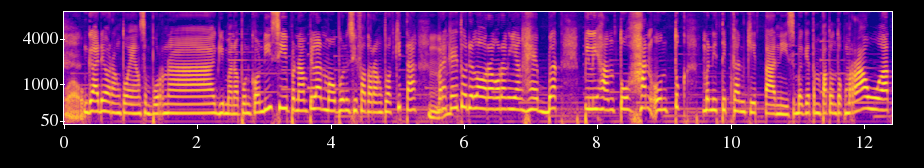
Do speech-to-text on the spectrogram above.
Wow. Nggak ada orang tua yang sempurna, gimana pun kondisi, penampilan maupun sifat orang tua kita, mereka itu adalah orang-orang yang hebat, pilihan Tuhan untuk menitipkan kita nih sebagai tempat untuk merawat,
